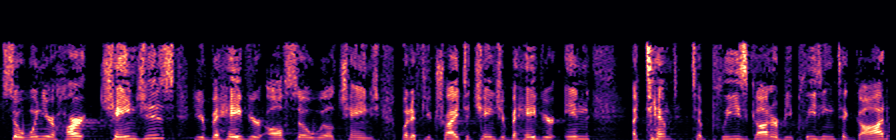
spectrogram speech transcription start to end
So when your heart changes, your behavior also will change. But if you try to change your behavior in attempt to please God or be pleasing to God,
